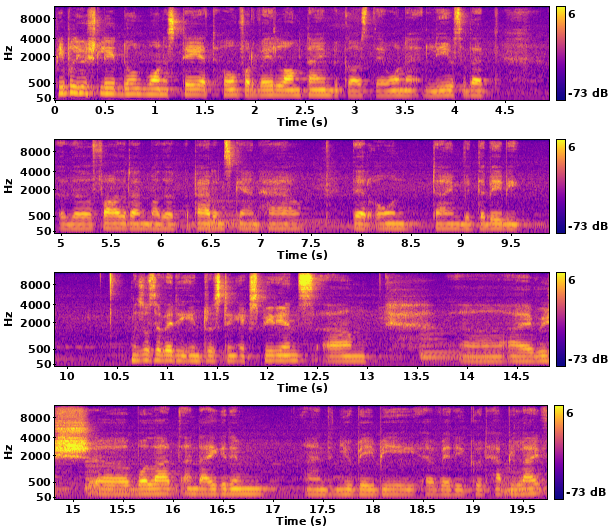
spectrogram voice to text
People usually don't want to stay at home for a very long time because they want to leave so that the father and mother the parents can have their own time with the baby this was a very interesting experience. Um, uh, I wish uh, Bolat and Aigerim and the new baby a very good happy life.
